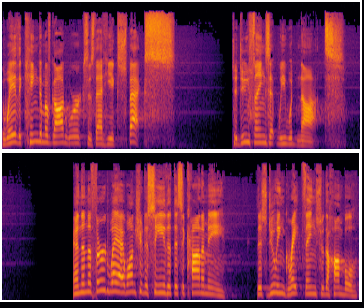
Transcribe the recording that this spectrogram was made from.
The way the kingdom of God works is that he expects to do things that we would not. And then the third way I want you to see that this economy, this doing great things for the humble,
